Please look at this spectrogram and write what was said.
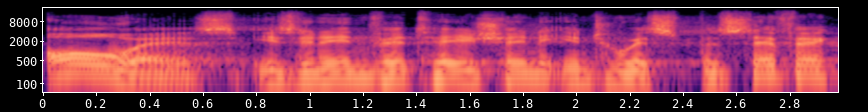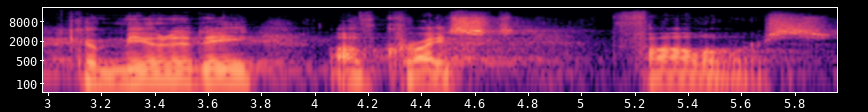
always is an invitation into a specific community of Christ followers.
